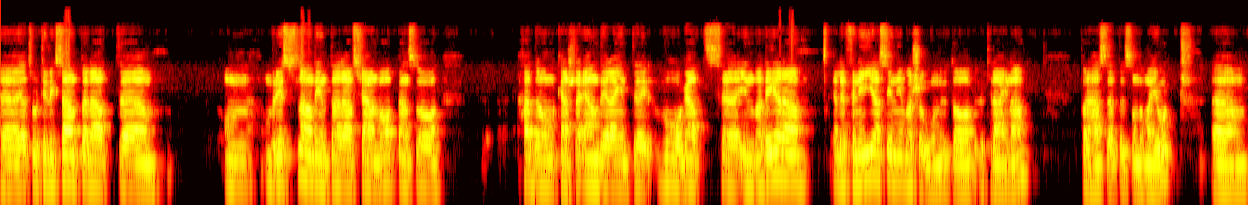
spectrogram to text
Eh, jag tror till exempel att eh, om, om Ryssland inte hade haft kärnvapen så hade de kanske endera inte vågat eh, invadera eller förnya sin invasion av Ukraina på det här sättet som de har gjort. Ehm,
